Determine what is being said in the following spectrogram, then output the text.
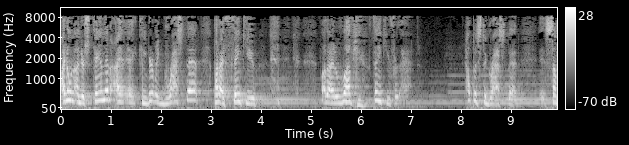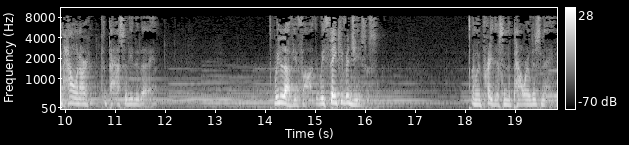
I don't understand that. I, I can barely grasp that, but I thank you. Father, I love you. Thank you for that. Help us to grasp that somehow in our capacity today. We love you, Father. We thank you for Jesus. And we pray this in the power of his name.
